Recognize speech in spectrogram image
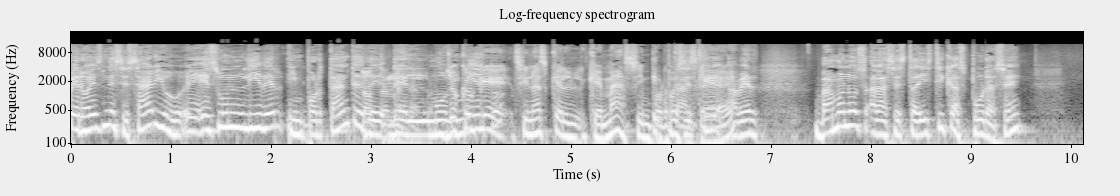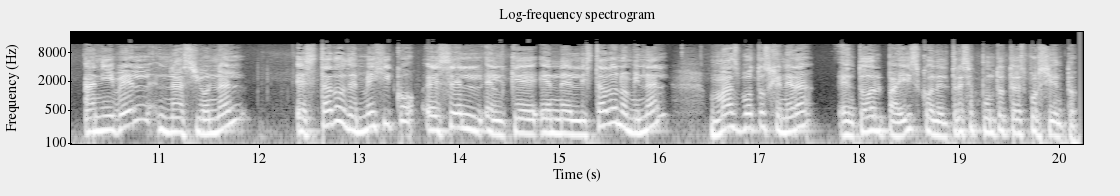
pero es necesario. Es un líder importante del movimiento. Yo creo que, si no es que el que más importante. Pues es que, ¿eh? a ver, vámonos a las estadísticas puras, ¿eh? A nivel nacional, Estado de México es el, el que en el listado nominal más votos genera en todo el país con el 13.3%.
